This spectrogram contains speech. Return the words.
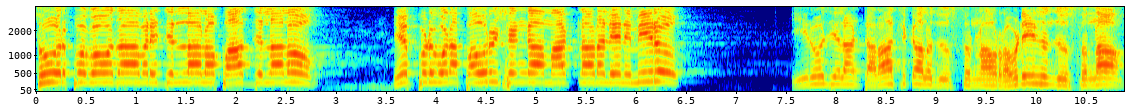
తూర్పుగోదావరి జిల్లాలో పాత జిల్లాలో ఎప్పుడు కూడా పౌరుషంగా మాట్లాడలేని మీరు ఈరోజు ఇలాంటి అరాచకాలు చూస్తున్నాం రౌడీజం చూస్తున్నాం.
